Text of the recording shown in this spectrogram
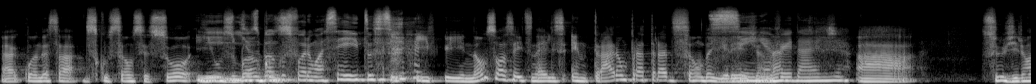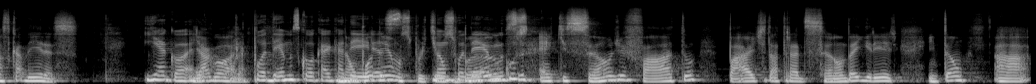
ah, quando essa discussão cessou e, e os bancos... E os bancos foram aceitos. E, e, e não só aceitos, né? Eles entraram para a tradição da igreja, Sim, é né? verdade. Ah, surgiram as cadeiras. E agora? E agora? Podemos colocar cadeiras? Não podemos, porque não os podemos. bancos é que são, de fato, parte da tradição da igreja. Então, ah,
